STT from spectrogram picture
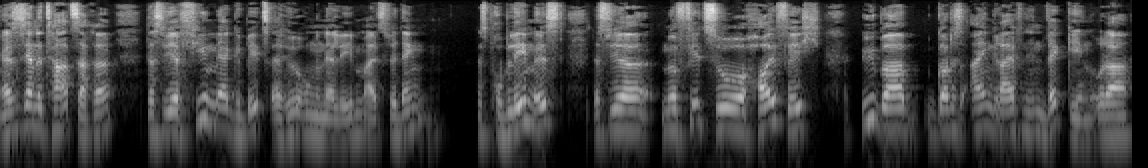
Es ist ja eine Tatsache, dass wir viel mehr Gebetserhörungen erleben, als wir denken. Das Problem ist, dass wir nur viel zu häufig über Gottes Eingreifen hinweggehen oder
